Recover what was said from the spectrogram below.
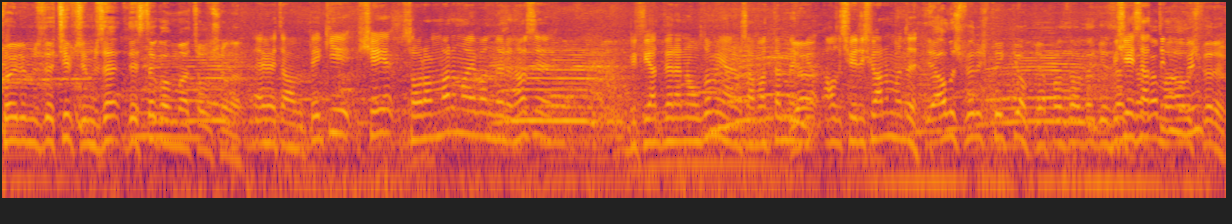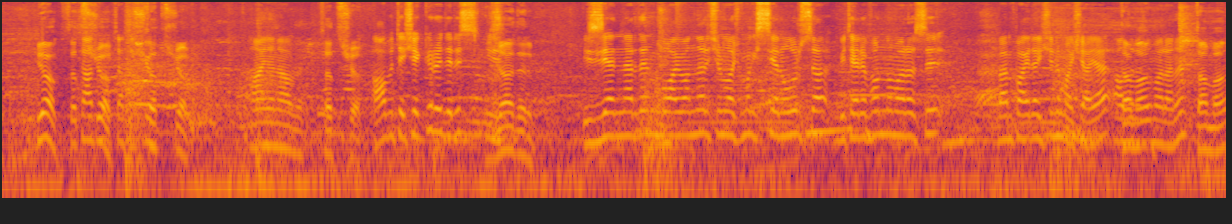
Köylümüzde, çiftçimize destek olmaya çalışıyorlar. Evet abi. Peki şey soran var mı hayvanları? Nasıl? Bir fiyat veren oldu mu yani? Sabahtan beri Ya- bir alışveriş var mıydı? Ya alışveriş pek yok ya pazarda gezen Bir şey sattık ama mı bugün? alışveriş yok. Satış Sat- yok. satış yok. Satış yok. Aynen abi. satışa. Abi teşekkür ederiz. İz- Rica ederim. İzleyenlerden bu hayvanlar için ulaşmak isteyen olursa bir telefon numarası ben paylaşırım aşağıya. Alırız Tamam. numaranı. Tamam.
